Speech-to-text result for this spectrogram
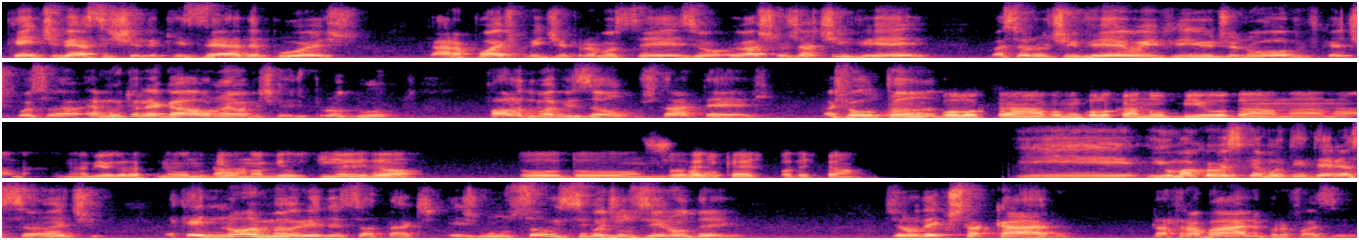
quem estiver assistindo e quiser depois, cara, pode pedir para vocês, eu, eu acho que eu já te enviei, mas se eu não te enviei, eu envio de novo, fica à disposição. É muito legal, não é uma pesquisa de produto, fala de uma visão estratégica. Mas voltando. Vamos colocar, vamos colocar no bio da, na, na, na biografia, no, no, bio, tá. na biozinha ali do, do, do, do Redcast, pode deixar. E, e, uma coisa que é muito interessante é que a enorme maioria desses ataques, eles não são em cima de um zero day. Zero day custa caro, dá trabalho para fazer.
